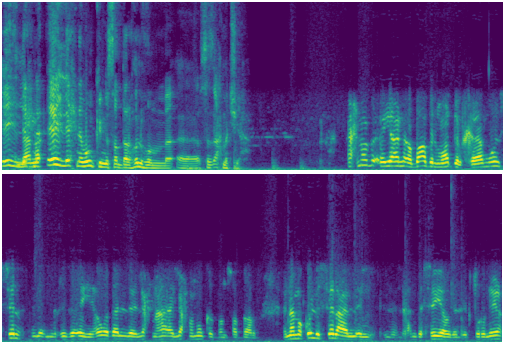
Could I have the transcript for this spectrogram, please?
إيه اللي إحنا إيه اللي إحنا ممكن نصدره لهم آه، أستاذ أحمد شيحة؟ إحنا يعني بعض المواد الخام والسلع الغذائية هو ده اللي إحنا اللي إحنا ممكن بنصدره. إنما كل السلع ال- ال- الهندسية والإلكترونية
